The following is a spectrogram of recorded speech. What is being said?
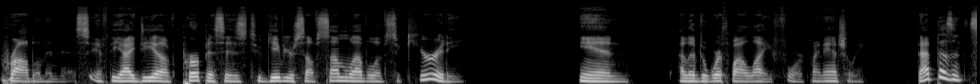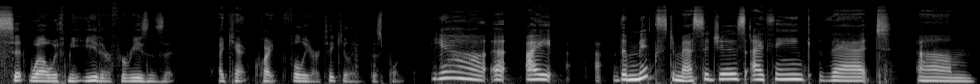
problem in this. If the idea of purpose is to give yourself some level of security in I lived a worthwhile life or financially, that doesn't sit well with me either for reasons that I can't quite fully articulate at this point. Yeah, uh, I the mixed messages I think that um,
